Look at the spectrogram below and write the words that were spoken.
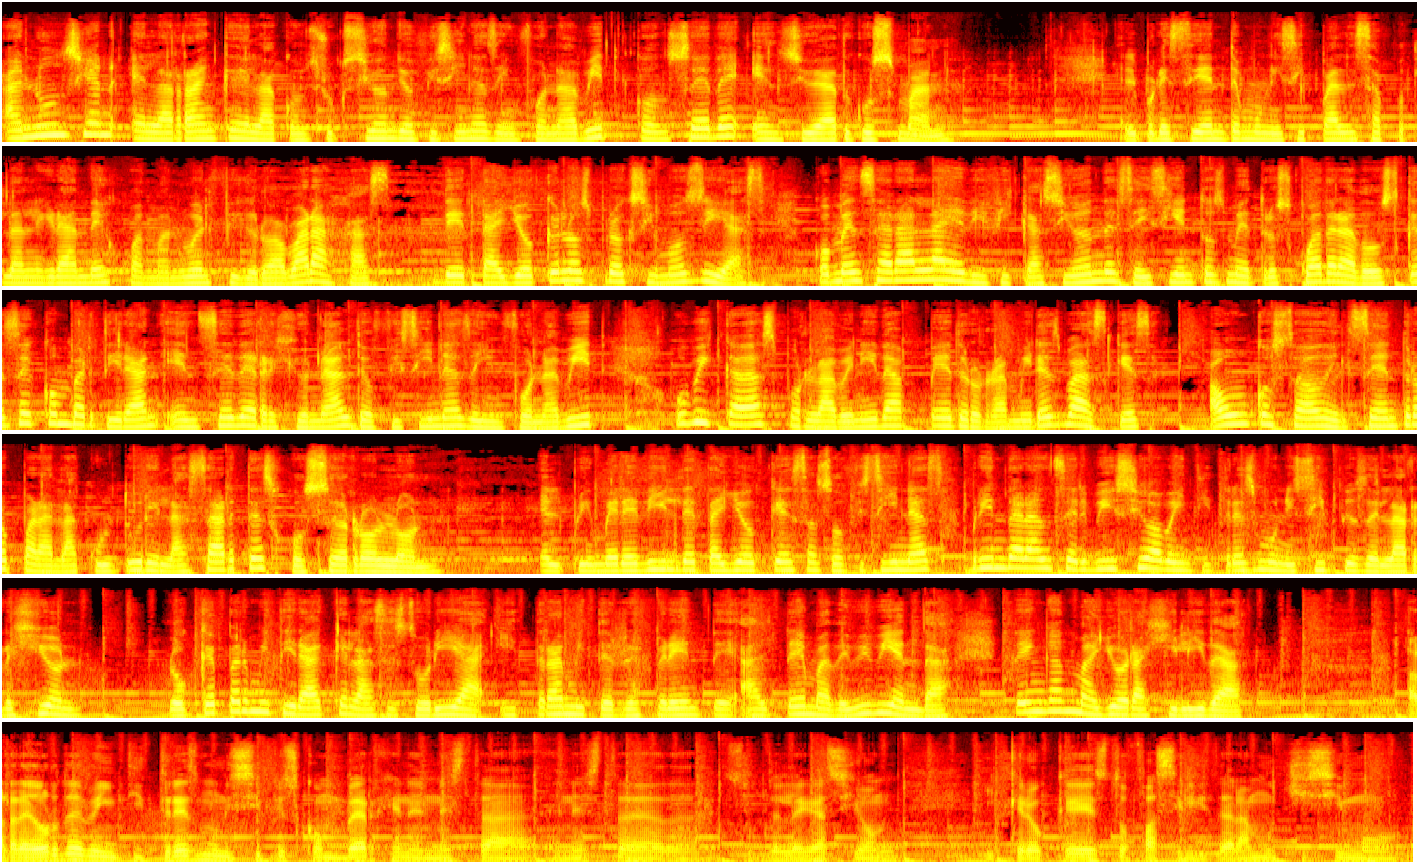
anuncian el arranque de la construcción de oficinas de Infonavit con sede en Ciudad Guzmán. El presidente municipal de Zapotlán el Grande, Juan Manuel Figueroa Barajas, detalló que en los próximos días comenzará la edificación de 600 metros cuadrados que se convertirán en sede regional de oficinas de Infonavit ubicadas por la avenida Pedro Ramírez Vázquez, a un costado del Centro para la Cultura y las Artes José Rolón. El primer edil detalló que estas oficinas brindarán servicio a 23 municipios de la región, lo que permitirá que la asesoría y trámites referente al tema de vivienda tengan mayor agilidad. Alrededor de 23 municipios convergen en esta, en esta subdelegación y creo que esto facilitará muchísimo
